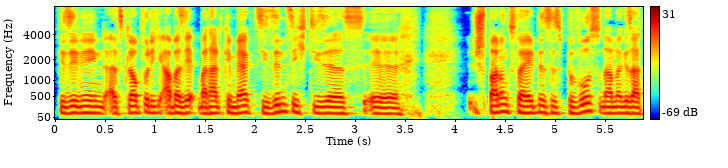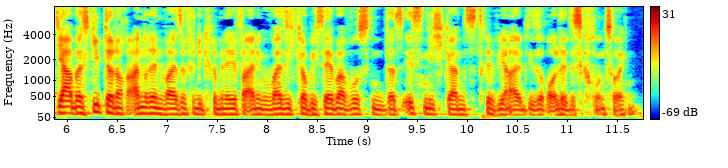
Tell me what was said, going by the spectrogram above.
wir sehen ihn als glaubwürdig. Aber sie, man hat gemerkt, sie sind sich dieses äh, Spannungsverhältnis ist bewusst und haben dann gesagt, ja, aber es gibt ja noch andere Hinweise für die kriminelle Vereinigung, weil sie, glaube ich, selber wussten, das ist nicht ganz trivial, diese Rolle des Kronzeugen.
